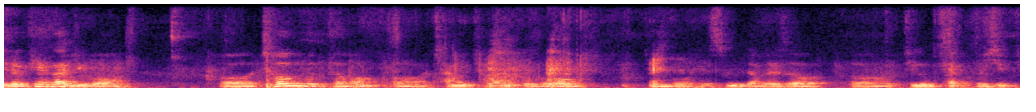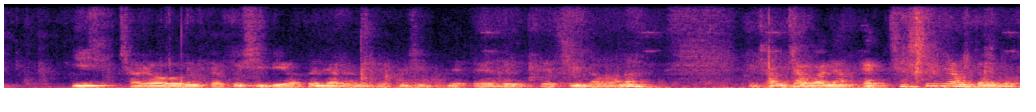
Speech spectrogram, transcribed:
이렇게 해가지고 어, 처음부터 어, 장차관급으로 전부 했습니다. 그래서 어, 지금 190, 이 자료는 190이 어떤 자료는 190 됐습니다만은 장차관이 한 170명 정도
